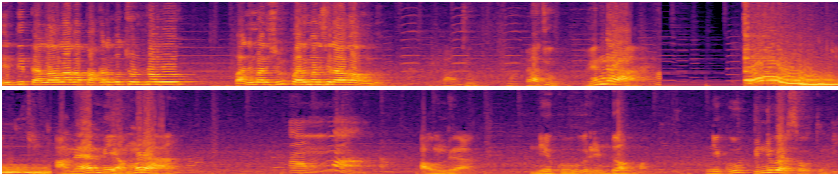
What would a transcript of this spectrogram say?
ఏంటి పిల్లంలాగా పక్కన కూర్చుంటున్నావు? పని మనిషి పని మనిషిలాగా ఉండు. రాజు రాజు వినరా. ఆమె మీ అమ్మరా? అమ్మ. అవునరా నీకు రెండో అమ్మ. నీకు పిన్ని వరుస అవుతుంది.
